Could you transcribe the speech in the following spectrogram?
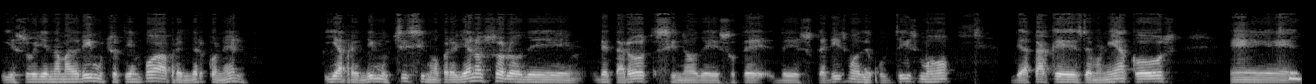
y estuve yendo a Madrid mucho tiempo a aprender con él. Y aprendí muchísimo, pero ya no solo de, tarot, sino de, de esoterismo, de ocultismo, de ataques demoníacos, eh,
